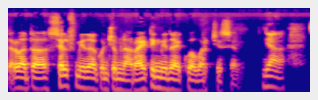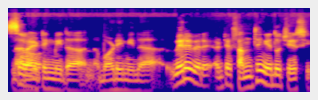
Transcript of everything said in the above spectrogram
తర్వాత సెల్ఫ్ మీద కొంచెం నా రైటింగ్ మీద ఎక్కువ వర్క్ చేశాను. యా సో రైటింగ్ మీద నా బాడీ మీద వేరే వేరే అంటే సంథింగ్ ఏదో చేసి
